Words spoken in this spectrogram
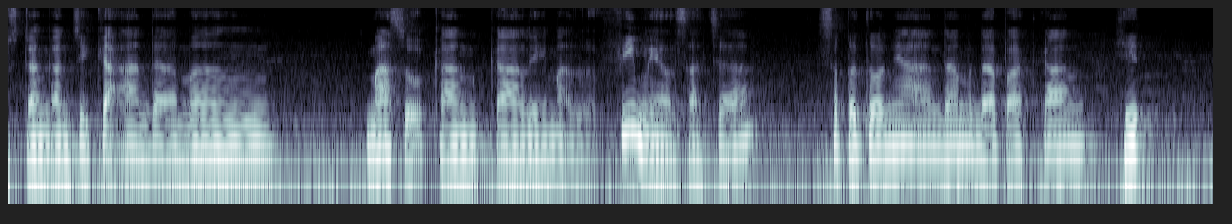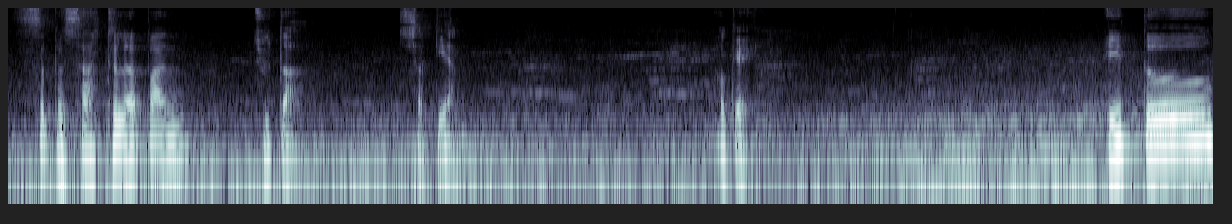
sedangkan jika Anda memasukkan kalimat female saja sebetulnya Anda mendapatkan hit sebesar 8 juta sekian. Oke. Okay. Itu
